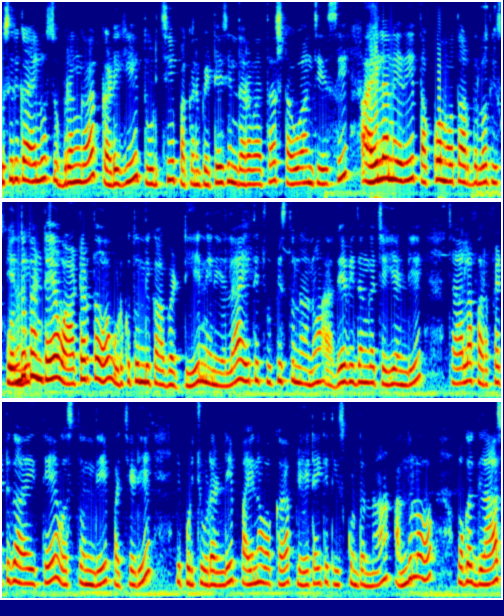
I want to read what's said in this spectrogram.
ఉసిరికాయలు శుభ్రంగా కడిగి తుడిచి పక్కన పెట్టేసిన తర్వాత స్టవ్ ఆన్ చేసి ఆయిల్ అనేది తక్కువ మోతాదులో తీసుకో ఎందుకంటే వాటర్తో ఉడుకుతుంది కాబట్టి నేను ఎలా అయితే చూపిస్తున్నానో అదే విధంగా చెయ్యండి. చాలా పర్ఫెక్ట్గా అయితే వస్తుంది పచ్చడి. ఇప్పుడు చూడండి పైన ఒక ప్లేట్ అయితే తీసుకుంటున్నా. అందులో ఒక గ్లాస్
